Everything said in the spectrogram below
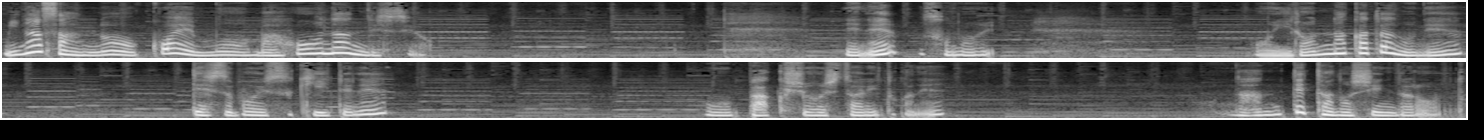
皆さんの声も魔法なんですよ。でねそのもういろんな方のねデスボイス聞いてねもう爆笑したりとかね。なんて楽しいんだろうと、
